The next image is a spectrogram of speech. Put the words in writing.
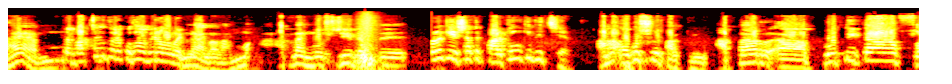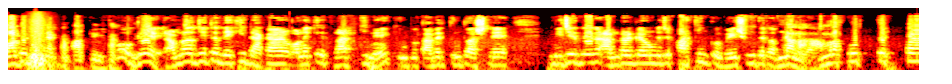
হ্যাঁ। বাচ্চাকে তো কোথাও বের লাগবে না না? না আপনার মসজিদ আছে। আপনারা কি এর সাথে পার্কিং কি দিচ্ছেন আমরা অবশ্যই পার্কিং আপনার প্রতিটা ফ্ল্যাটের জন্য একটা পার্কিং ও গ্রেট আমরা যেটা দেখি ঢাকার অনেকে ফ্ল্যাট কিনে কিন্তু তাদের কিন্তু আসলে নিজেদের আন্ডারগ্রাউন্ডে যে পার্কিং করবে এই সুবিধাটা না না আমরা প্রত্যেকটা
